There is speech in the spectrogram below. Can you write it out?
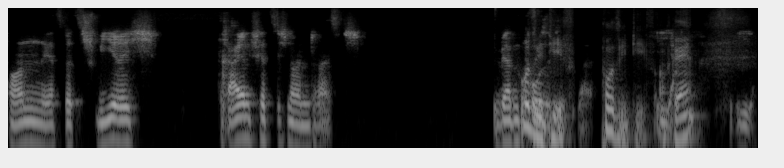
von jetzt wird es schwierig, 43, 39. Wir werden positiv. Positiv, positiv okay. Ja.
